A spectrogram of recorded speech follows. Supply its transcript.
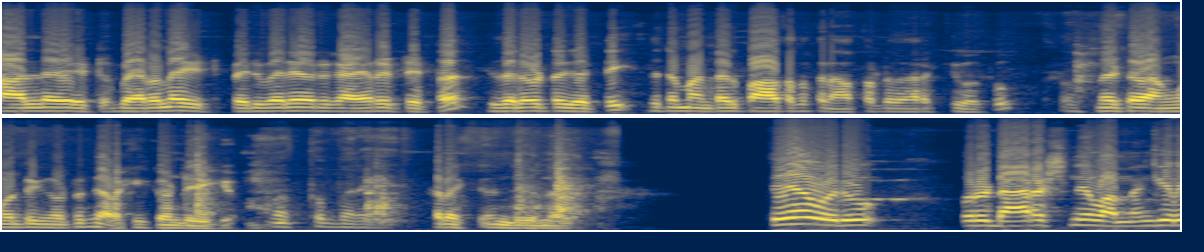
കാലിലായിട്ട് വിരലായിട്ട് പെരുവരെ ഒരു കയറിട്ടിട്ട് ഇതിലോട്ട് കെട്ടി ഇതിന്റെ മണ്ടൽ പാത്രത്തിനകത്തോട്ട് ഇറക്കി വെക്കും. എന്നിട്ട് അങ്ങോട്ടും ഇങ്ങോട്ടും കറക്കിക്കൊണ്ടിരിക്കും. ഇറക്കിക്കൊണ്ടിരുന്നത് കറക്കിക്കൊണ്ടിരുന്നത്. ഇതേ ഒരു ഒരു ഡയറക്ഷനിൽ വന്നെങ്കിൽ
